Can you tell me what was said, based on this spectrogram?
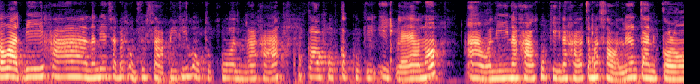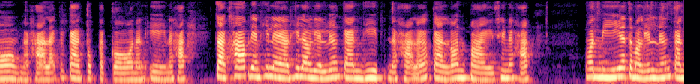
สวัสดีค่ะ นักเรียนชั้นประถมศึกษาปีที่ 6 ทุกคนนะคะ ก็พบกับครูกิ๊กอีกแล้วเนาะอ่าวันนี้นะคะครูกิ๊กนะคะก็จะมาสอนเรื่องการกรองนะคะ และก็การตกตะกอนนั่นเองนะคะ จากคาบเรียนที่แล้วที่เราเรียนเรื่องการหยิบนะคะ แล้วก็การล่อนไปใช่ไหมคะวันนี้จะมาเรียนเรื่องการ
